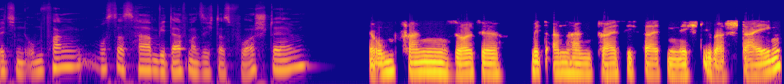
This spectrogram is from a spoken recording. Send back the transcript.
Welchen Umfang muss das haben? Wie darf man sich das vorstellen? Der Umfang sollte mit Anhang 30 Seiten nicht übersteigen.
